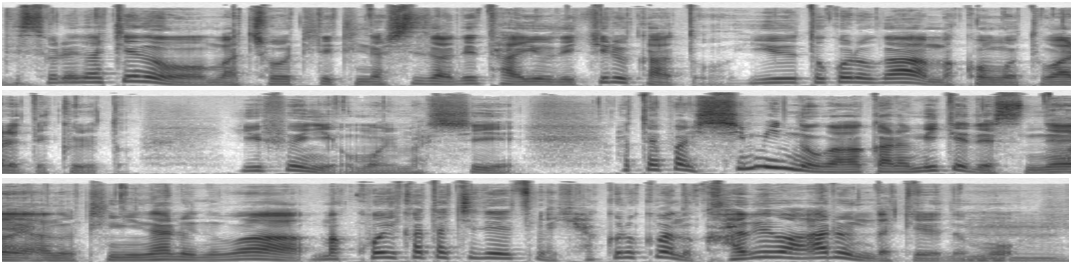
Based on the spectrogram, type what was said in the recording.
でそれだけの、まあ、長期的な資材で対応できるかというところが、まあ、今後問われてくるというふうに思いますし、あとやっぱり市民の側から見てですね、はい、あの気になるのは、まあ、こういう形で、つまり106万の壁はあるんだけれども、うん、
